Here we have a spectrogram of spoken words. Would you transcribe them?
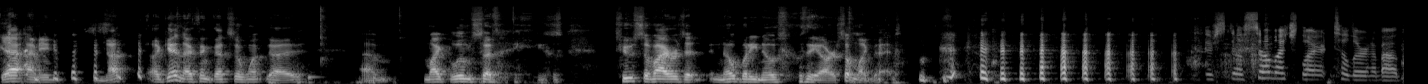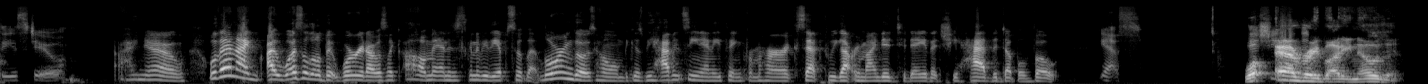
Yeah, I mean, not, again, I think that's the one. Uh, um, Mike Bloom said he goes, two survivors that nobody knows who they are, something like that. There's still so much learn to learn about these two. I know. Well, then I I was a little bit worried. I was like, oh man, is this going to be the episode that Lauren goes home because we haven't seen anything from her except we got reminded today that she had the double vote. Yes. Well, she- everybody knows it.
